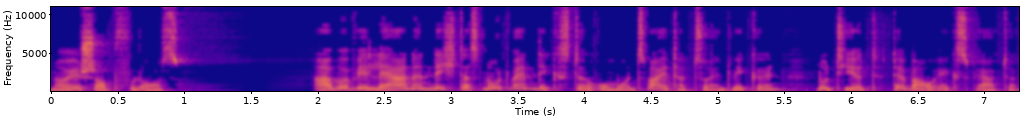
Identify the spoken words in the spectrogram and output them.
neue Shopfloors. Aber wir lernen nicht das Notwendigste, um uns weiterzuentwickeln, notiert der Bauexperte.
